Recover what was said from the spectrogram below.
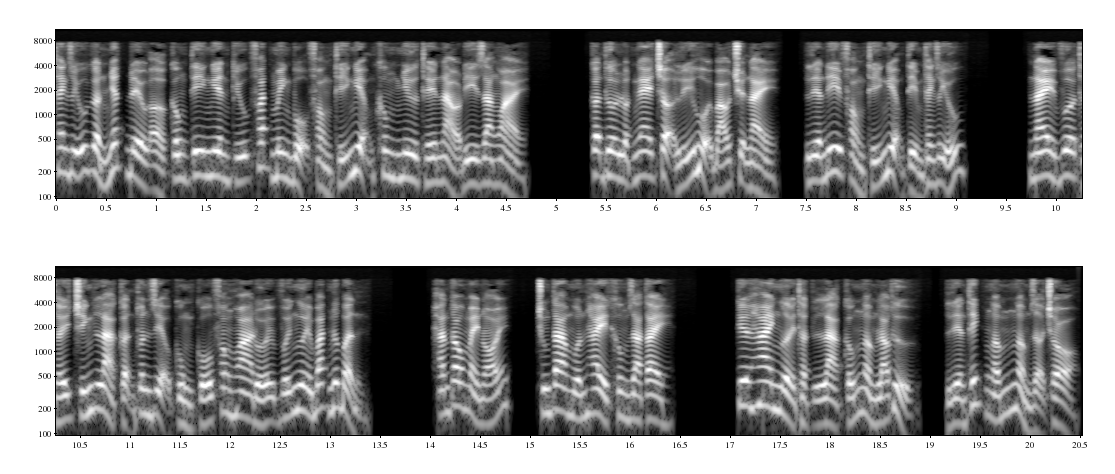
Thanh dữ gần nhất đều ở công ty nghiên cứu phát minh bộ phòng thí nghiệm không như thế nào đi ra ngoài. Cận thừa luật nghe trợ lý hội báo chuyện này, liền đi phòng thí nghiệm tìm thanh dữ. Nay vừa thấy chính là cận thuân diệu cùng cố phong hoa đối với ngươi bắt nước bẩn. Hắn cao mày nói, chúng ta muốn hay không ra tay. Kia hai người thật là cống ngầm lao thử, liền thích ngấm ngầm dở trò.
